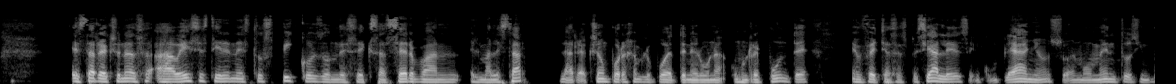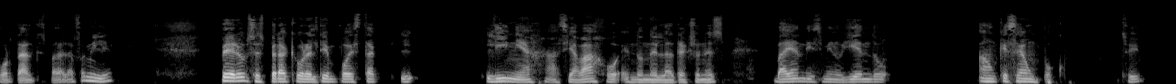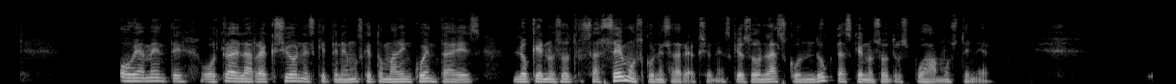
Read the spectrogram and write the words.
estas reacciones a veces tienen estos picos donde se exacerban el malestar. La reacción, por ejemplo, puede tener una, un repunte en fechas especiales, en cumpleaños o en momentos importantes para la familia. Pero se espera que con el tiempo esta línea hacia abajo, en donde las reacciones vayan disminuyendo, aunque sea un poco. ¿sí? Obviamente, otra de las reacciones que tenemos que tomar en cuenta es lo que nosotros hacemos con esas reacciones, que son las conductas que nosotros podamos tener.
